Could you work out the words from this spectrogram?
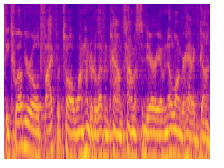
the 12 year old, 5 foot tall, 111 pound Thomas Siderio no longer had a gun.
